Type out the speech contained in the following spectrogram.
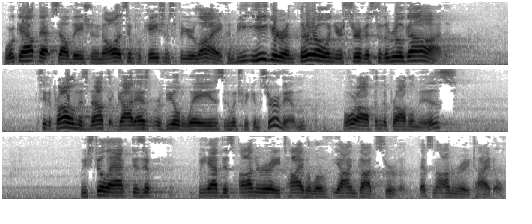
Work out that salvation and all its implications for your life, and be eager and thorough in your service to the real God. See, the problem is not that God hasn't revealed ways in which we can serve Him. More often, the problem is we still act as if we have this honorary title of, yeah, I'm God's servant. That's an honorary title.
